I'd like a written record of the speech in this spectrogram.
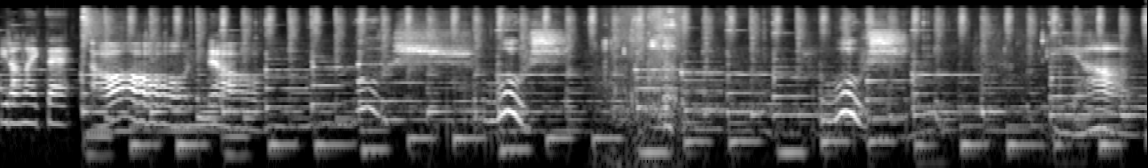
You don't like that? Oh, no. Whoosh. Whoosh. Whoosh. Yum.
